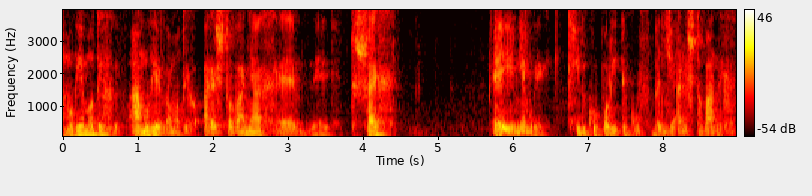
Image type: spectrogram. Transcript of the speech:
A mówiłem o tych, a mówiłem wam o tych aresztowaniach e, e, trzech, nie mówię, kilku polityków będzie aresztowanych.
